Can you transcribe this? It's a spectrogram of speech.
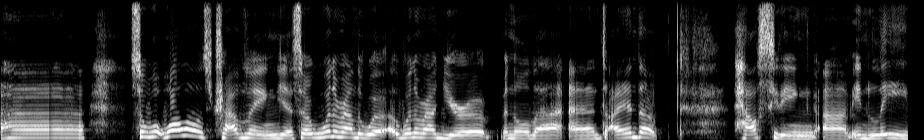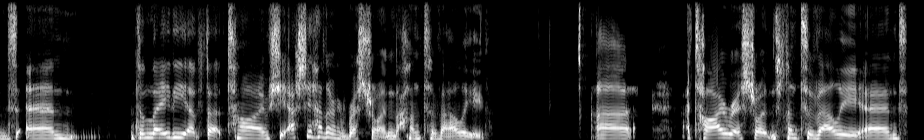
uh, so while I was traveling, yeah, so I went around the world, I went around Europe and all that, and I ended up house sitting um, in Leeds. And the lady at that time, she actually had a restaurant in the Hunter Valley, uh, a Thai restaurant in Hunter Valley, and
